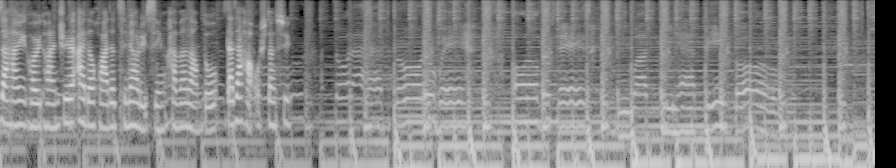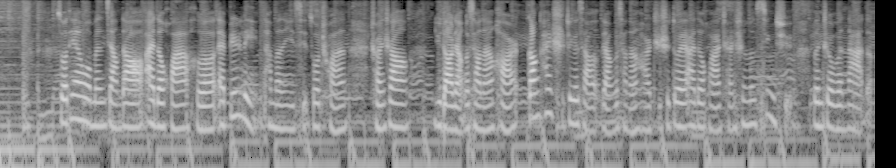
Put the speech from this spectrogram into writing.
续在韩语口语团之爱德华的奇妙旅行韩文朗读。大家好，我是段旭。昨天我们讲到爱德华和艾比利他们一起坐船，船上遇到两个小男孩。刚开始，这个小两个小男孩只是对爱德华产生了兴趣，问这问那的。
